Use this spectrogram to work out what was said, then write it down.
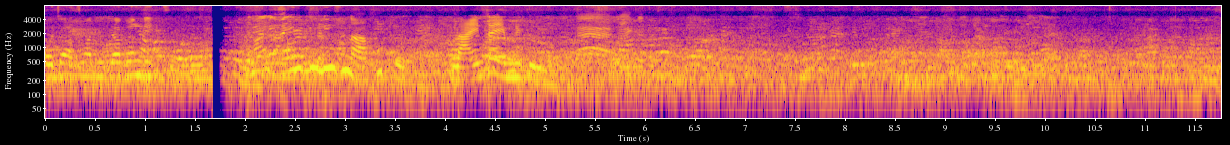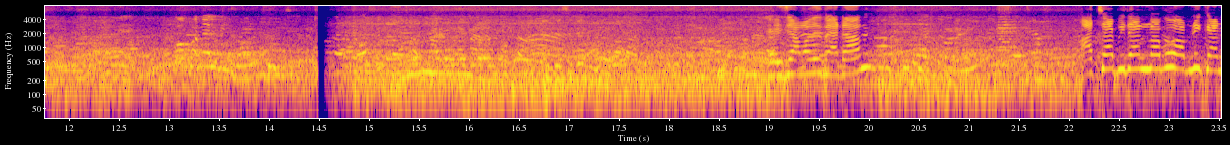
ও চশমা বিজ্ঞাপন দিচ্ছে। লাইন তুলিস না লাইনটা এমনি তুলবো এই যে আমাদের ম্যাডাম। আচ্ছা বিধানবাবু, আপনি কেন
